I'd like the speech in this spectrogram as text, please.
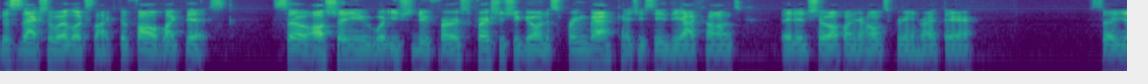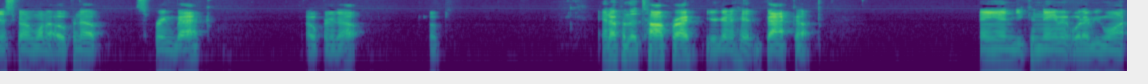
This is actually what it looks like, default like this. So I'll show you what you should do first. First you should go into Springback. As you see the icons, they did show up on your home screen right there. So you're just going to want to open up Springback. Open it up. Oops. And up in the top right, you're going to hit Backup. And you can name it whatever you want.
